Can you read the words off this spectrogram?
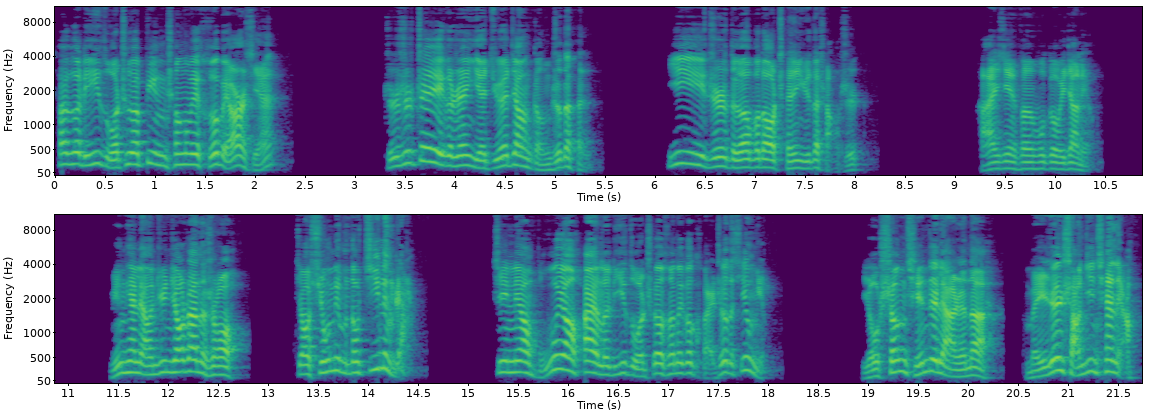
他和李左车并称为河北二贤，只是这个人也倔强耿直的很，一直得不到陈馀的赏识。韩信吩咐各位将领，明天两军交战的时候，叫兄弟们都机灵点，尽量不要害了李左车和那个蒯彻的性命。有生擒这俩人的，每人赏金千两。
